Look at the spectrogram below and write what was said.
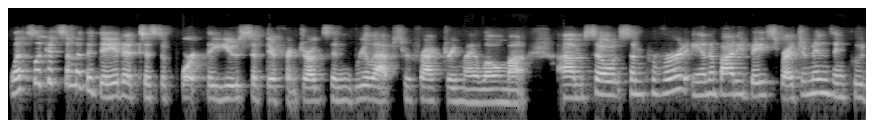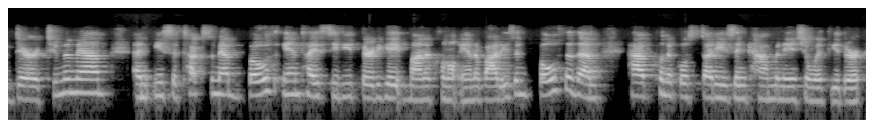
Let's look at some of the data to support the use of different drugs in relapse refractory myeloma. Um, so some preferred antibody-based regimens include daratumumab and isatuximab, both anti-CD38 monoclonal antibodies, and both of them have clinical studies in combination with either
